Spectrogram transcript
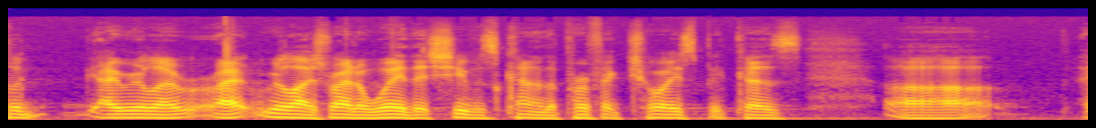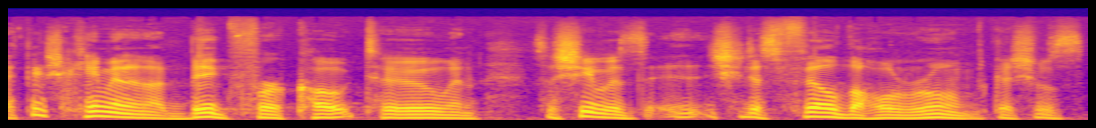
what I realized, realized right away that she was kind of the perfect choice because uh, I think she came in in a big fur coat too, and so she was she just filled the whole room because she was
